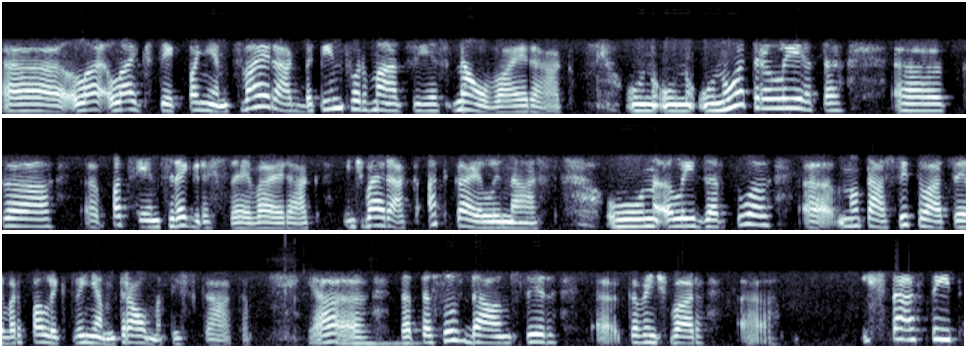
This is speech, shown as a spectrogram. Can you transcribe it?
la, laiks tiek paņemts vairāk, bet informācijas nav vairāk. Un, un, un otra lieta, uh, ka uh, pacients regresē vairāk, viņš vairāk atkailinās, un līdz ar to uh, nu, tā situācija var palikt viņam traumatiskāka. Ja? Uh, tad tas uzdevums ir, uh, ka viņš var uh, izstāstīt,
